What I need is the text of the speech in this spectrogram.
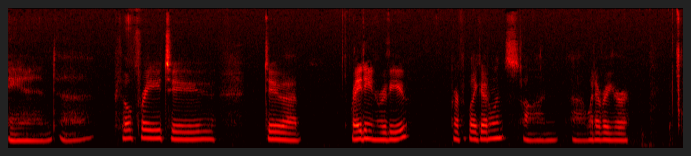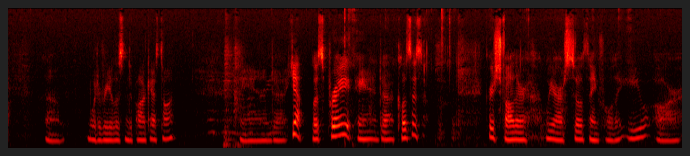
And feel free to do a rating review, perfectly good ones, on uh, whatever your um, whatever you listen to podcast on. And uh, yeah, let's pray and uh, close this up. Gracious Father, we are so thankful that you are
